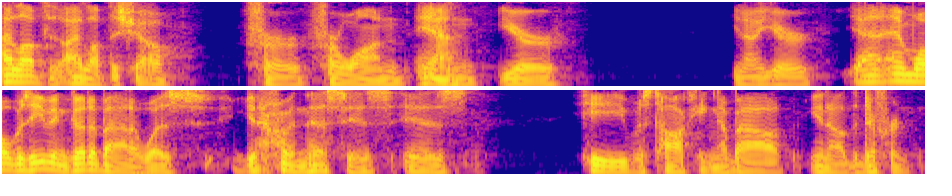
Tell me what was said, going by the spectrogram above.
I love the, I love the show for for one, and you're, you know, you're, yeah. And what was even good about it was, you know, in this is is he was talking about you know the different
